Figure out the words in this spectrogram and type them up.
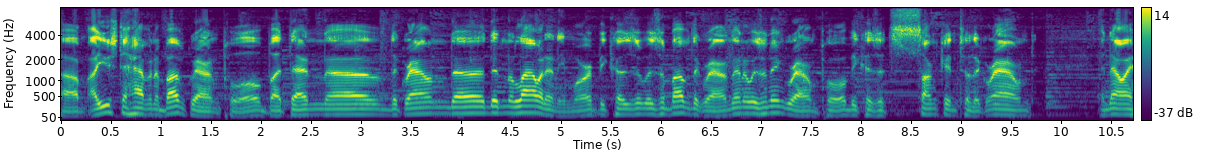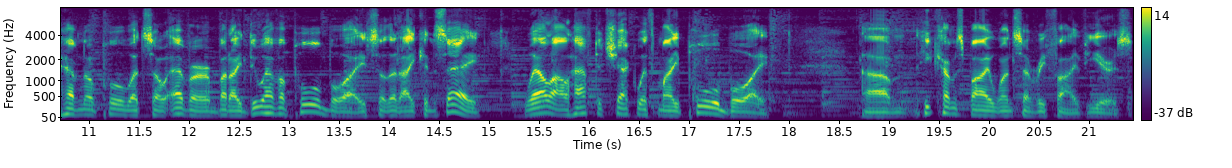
Um, I used to have an above ground pool, but then uh, the ground uh, didn't allow it anymore because it was above the ground. Then it was an in ground pool because it's sunk into the ground. And now I have no pool whatsoever, but I do have a pool boy so that I can say, well, I'll have to check with my pool boy. Um, he comes by once every five years.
